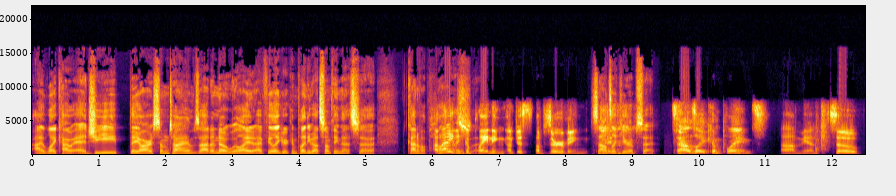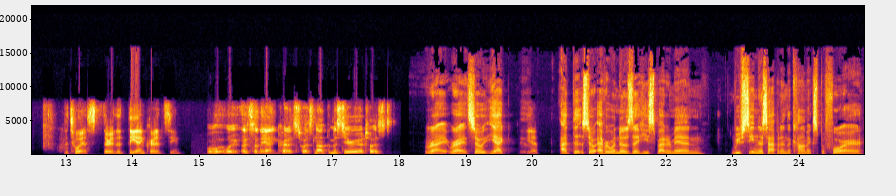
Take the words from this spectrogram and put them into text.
I like how edgy they are sometimes. I don't know, Will. I I feel like you're complaining about something that's uh, kind of a plus. I'm not even complaining. I'm just observing. Sounds like you're upset. sounds like complaints. Oh man. So the twist. They're the the end credit scene. Wait, wait, so the end credits twist, not the Mysterio twist. Right, right. So yeah, Yeah. At the, so everyone knows that he's Spider Man. We've seen this happen in the comics before,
